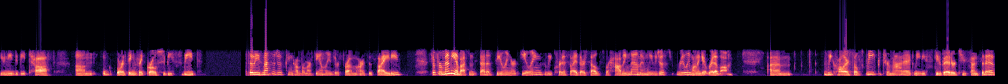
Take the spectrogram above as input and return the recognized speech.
you need to be tough um, or things like girls should be sweet. So these messages can come from our families or from our society. So for many of us instead of feeling our feelings we criticize ourselves for having them and we just really want to get rid of them um, we call ourselves weak dramatic maybe stupid or too sensitive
